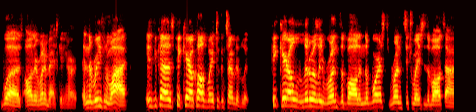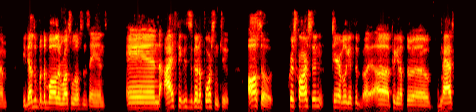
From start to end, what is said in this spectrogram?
was all their running backs getting hurt, and the reason why is because Pete Carroll calls way too conservatively. Pete Carroll literally runs the ball in the worst run situations of all time. He doesn't put the ball in Russell Wilson's hands, and I think this is going to force him to. Also, Chris Carson terrible against the uh, uh picking up the pass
